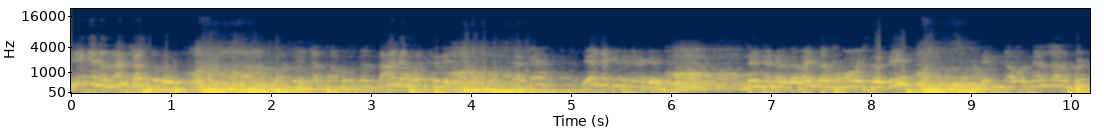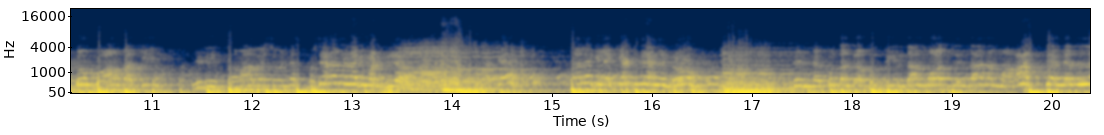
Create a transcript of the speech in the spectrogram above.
ನೀನೇನು ನಾನು ಕಳ್ಸೋದು. ನಾನು ಕೆಲಸ ಮುಗಿದ್ರೆ ನಾನೇ ಹೋಗ್ತೀನಿ. ಯಾಕೆ? ಏನಾಗಿದೆ ನಿನಗೆ? ನಿನ್ನೆ ನಡೆದ ರೈತರ ಸಮಾವೇಶದಲ್ಲಿ ನಿನ್ನವ್ರನ್ನೆಲ್ಲರೂ ಬಿಟ್ಟು ಬಾಂಬ್ ಹಾಕಿ ಇಡೀ ಸಮಾವೇಶವನ್ನೇ ಸ್ಮಶಾನವನ್ನಾಗಿ ಮಾಡಿದೀಯ ಯಾಕೆ? ತಲೆಗಿಲೆ ಕೆಟ್ಟಿದೆ ನಿಂದು ನಿನ್ನ ಕುತಂತ್ರ ಬುದ್ಧಿಯಿಂದ, ಮೋಸದಿಂದ ನಮ್ಮ ಆಸ್ತಿಯನ್ನೆಲ್ಲ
